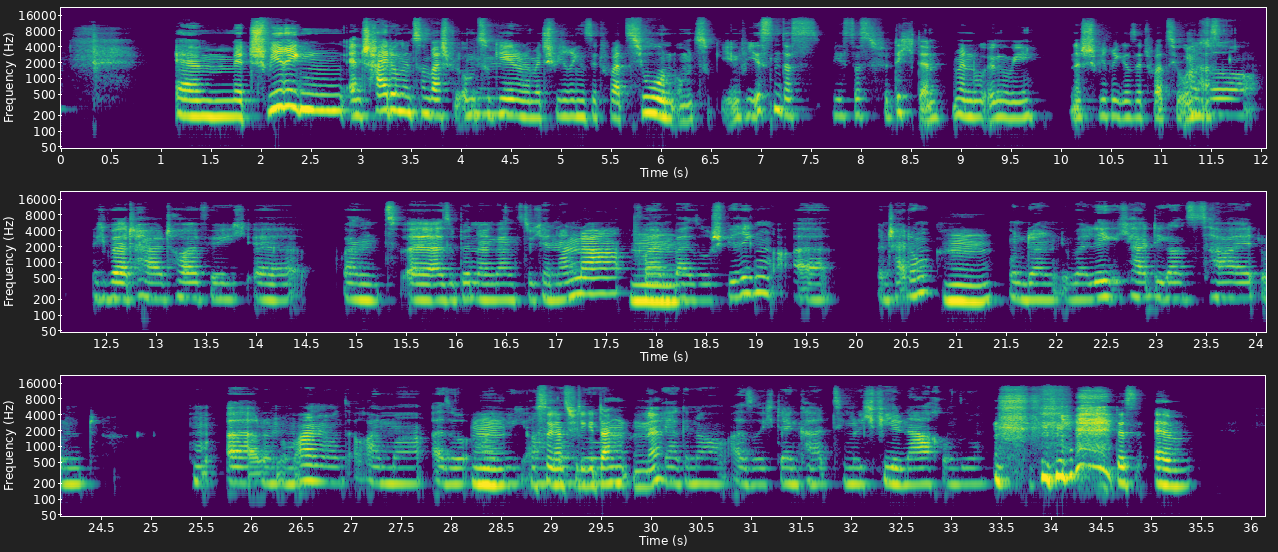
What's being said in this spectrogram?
ähm, mit schwierigen Entscheidungen zum Beispiel Mhm. umzugehen oder mit schwierigen Situationen umzugehen. Wie ist denn das, wie ist das für dich denn, wenn du irgendwie eine schwierige Situation hast? Also, ich werde halt häufig äh, ganz, äh, also bin dann ganz durcheinander, Mhm. vor allem bei so schwierigen äh, Entscheidungen. Hm. Und dann überlege ich halt die ganze Zeit und um, äh, dann umarmen wir uns auch einmal. Also Hm. häufig Hast auch du ganz viele so. Gedanken, ne? Ja, genau. Also ich denke halt ziemlich viel nach und so. das, ähm,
